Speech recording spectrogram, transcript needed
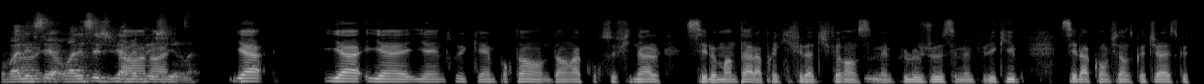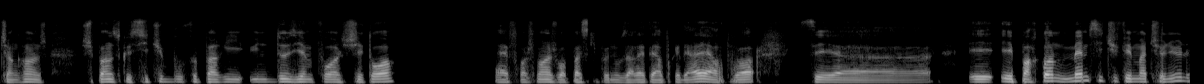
on va Ah, laisser, on va laisser Julien Non, non, réfléchir. là. Il y a, il y a, y a, y a un truc qui est important dans la course finale, c'est le mental après qui fait la différence. C'est Mm. même plus le jeu, c'est même plus l'équipe, c'est la confiance que tu as, est-ce que tu engranges. Je pense que si tu bouffes Paris une deuxième fois chez toi, eh, franchement, je vois pas ce qui peut nous arrêter après derrière, tu vois. C'est, euh, et, et par contre, même si tu fais match nul,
